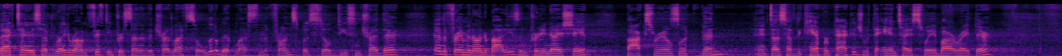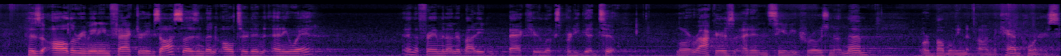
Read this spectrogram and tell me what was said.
Back tires have right around 50% of the tread left, so a little bit less than the fronts, but still decent tread there. And the frame and underbody's in pretty nice shape. Box rails look good. And it does have the camper package with the anti-sway bar right there. Has all the remaining factory exhaust, so hasn't been altered in any way. And the frame and underbody back here looks pretty good too. Lower rockers, I didn't see any corrosion on them or bubbling on the cab corners.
